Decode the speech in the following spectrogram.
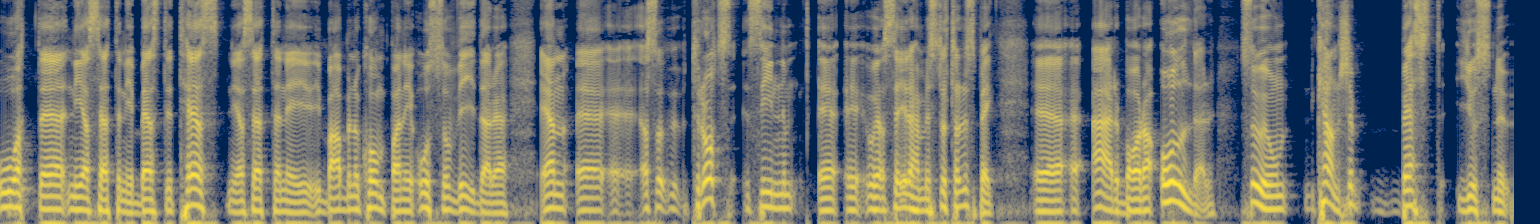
åt det. Ni har sett den i Bäst i test, ni har sett den i, i Babben och Company och så vidare. En, eh, alltså, trots sin, och jag säger det här med största respekt, eh, ärbara ålder, så är hon kanske bäst just nu.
